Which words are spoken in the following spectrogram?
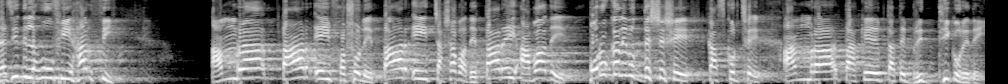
নাজিদ লাহু ফি হারসি। আমরা তার এই ফসলে, তার এই চাষাবাদে, তার এই আবাদে পরকালীন উদ্দেশ্যে সে কাজ করছে, আমরা তাকে, তাতে বৃদ্ধি করে দেই।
